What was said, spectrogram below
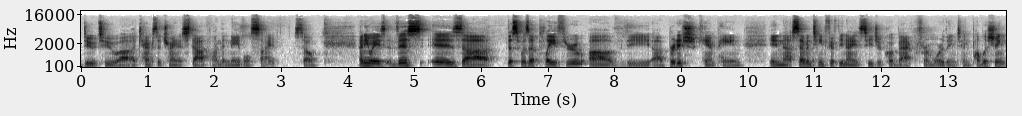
due to uh, attempts at trying to stop on the naval side. So, anyways, this is uh, this was a playthrough of the uh, British campaign in uh, 1759 Siege of Quebec from Worthington Publishing.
